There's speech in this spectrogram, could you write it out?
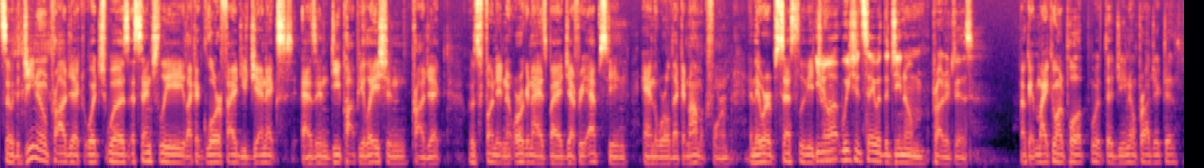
So the Genome Project, which was essentially like a glorified eugenics, as in depopulation project, was funded and organized by Jeffrey Epstein and the World Economic Forum, and they were obsessively. You know what? We should say what the Genome Project is. Okay, Mike, you want to pull up what the Genome Project is?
